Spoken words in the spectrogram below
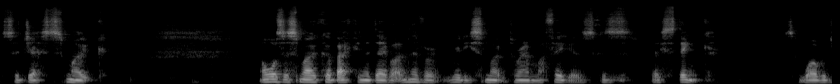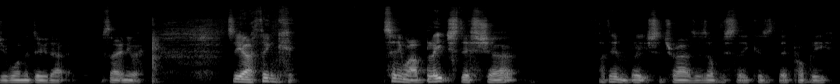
suggest smoke. I was a smoker back in the day, but I never really smoked around my figures because they stink. So why would you want to do that? So anyway, so yeah, I think so anyway, I bleached this shirt. I didn't bleach the trousers, obviously, because they probably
